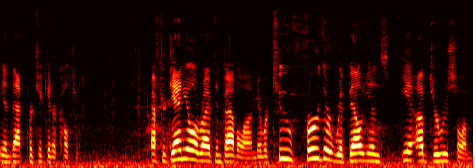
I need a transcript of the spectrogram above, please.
in that particular culture. After Daniel arrived in Babylon, there were two further rebellions of Jerusalem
